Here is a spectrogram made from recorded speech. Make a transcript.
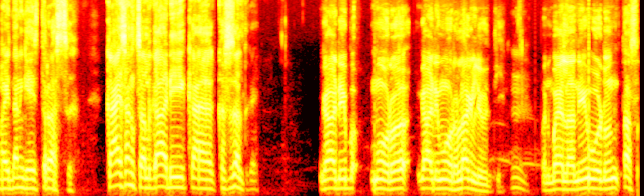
मैदान घ्यायचं तर असं. काय सांगचाल गाडी काय कसं चालतं काय? गाडी मोहर गाडी मोहर लागली होती. हम्म. पण बैलाने ओढून तास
